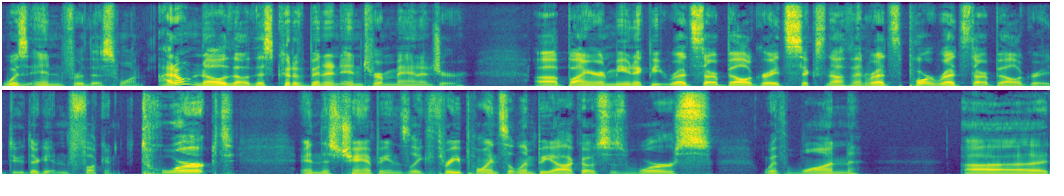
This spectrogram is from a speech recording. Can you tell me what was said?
was in for this one. I don't know though. This could have been an interim manager. Uh, Bayern Munich beat Red Star Belgrade six nothing. Red poor Red Star Belgrade, dude. They're getting fucking twerked in this Champions League. Three points. Olympiacos is worse with one. Uh,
